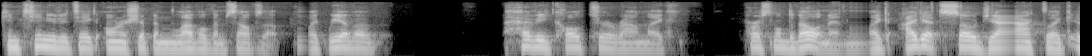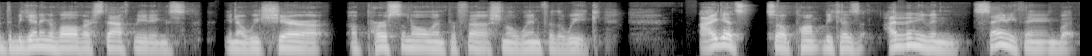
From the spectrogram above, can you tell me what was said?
continue to take ownership and level themselves up. Like we have a heavy culture around like personal development. Like I get so jacked. Like at the beginning of all of our staff meetings, you know, we share a personal and professional win for the week. I get so pumped because I didn't even say anything, but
